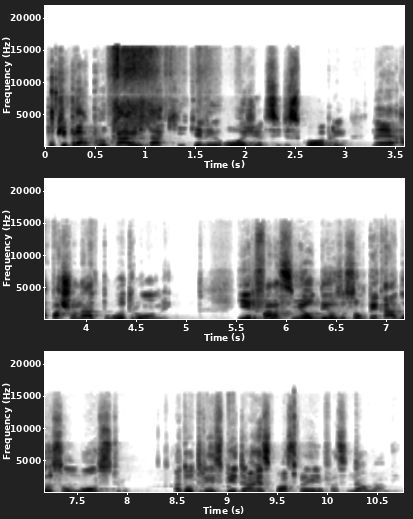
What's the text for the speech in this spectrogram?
Porque para o cara que está aqui, que ele hoje ele se descobre né, apaixonado por outro homem, e ele fala assim: Meu Deus, eu sou um pecador, eu sou um monstro. A doutrina espírita é uma resposta para ele. Fala assim: Não, meu amigo,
